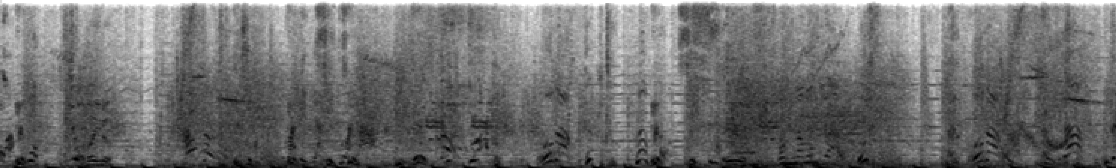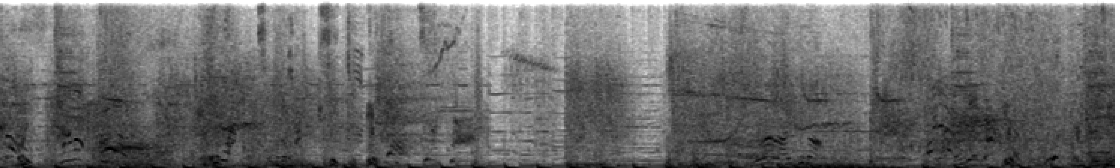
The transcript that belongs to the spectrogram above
甘いなそうだそんなもんかよしそうだそうだ俺は相手だ。受け止める勇気があ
